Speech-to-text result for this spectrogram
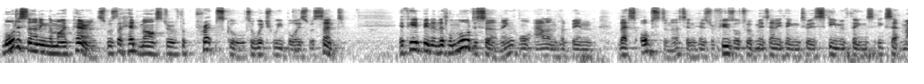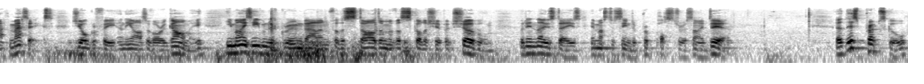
More discerning than my parents was the headmaster of the prep school to which we boys were sent. If he had been a little more discerning, or Alan had been less obstinate in his refusal to admit anything to his scheme of things except mathematics, geography, and the art of origami, he might even have groomed Alan for the stardom of a scholarship at Sherborne, but in those days it must have seemed a preposterous idea. At this prep school,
